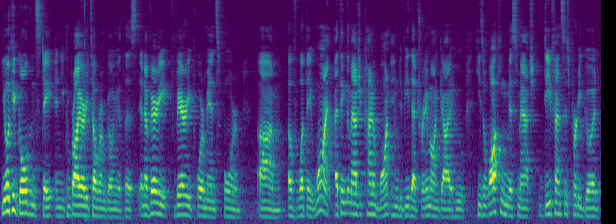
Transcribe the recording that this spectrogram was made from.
you look at Golden State, and you can probably already tell where I'm going with this. In a very, very poor man's form, um, of what they want. I think the Magic kind of want him to be that Draymond guy who he's a walking mismatch. Defense is pretty good.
